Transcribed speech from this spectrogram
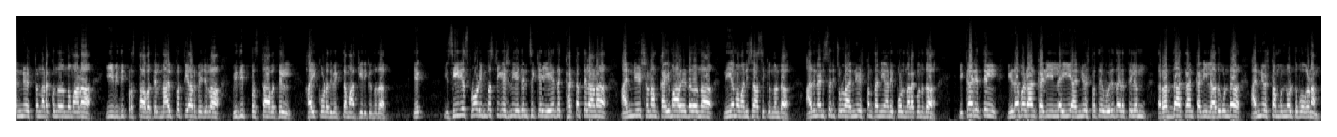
അന്വേഷണം നടക്കുന്നതെന്നുമാണ് ഈ വിധി പ്രസ്താവത്തിൽ നാൽപ്പത്തിയാറ് പേജുള്ള വിധി പ്രസ്താവത്തിൽ ഹൈക്കോടതി വ്യക്തമാക്കിയിരിക്കുന്നത്. സീരിയസ് ഫ്രോഡ് ഇൻവെസ്റ്റിഗേഷൻ ഏജൻസിക്ക് ഏത് ഘട്ടത്തിലാണ് അന്വേഷണം കൈമാറേണ്ടതെന്ന് നിയമം അനുശാസിക്കുന്നുണ്ട്. അതിനനുസരിച്ചുള്ള അന്വേഷണം തന്നെയാണ് ഇപ്പോൾ നടക്കുന്നത്. ഇക്കാര്യത്തിൽ ഇടപെടാൻ കഴിയില്ല. ഈ അന്വേഷണത്തെ ഒരു തരത്തിലും റദ്ദാക്കാൻ കഴിയില്ല. അതുകൊണ്ട് അന്വേഷണം മുന്നോട്ട് പോകണം.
